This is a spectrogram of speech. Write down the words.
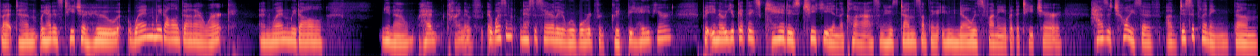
but um, we had this teacher who, when we'd all done our work and when we'd all, you know, had kind of, it wasn't necessarily a reward for good behavior, but you know, you get this kid who's cheeky in the class and who's done something that you know is funny, but the teacher has a choice of, of disciplining them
